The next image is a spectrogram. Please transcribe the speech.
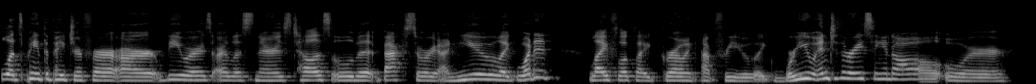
let's paint the picture for our viewers, our listeners. Tell us a little bit backstory on you. Like, what did life look like growing up for you? Like, were you into the racing at all, or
